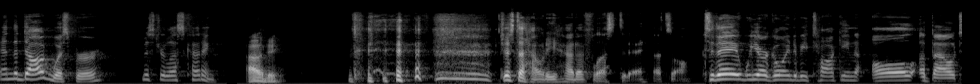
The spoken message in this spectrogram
and the dog whisperer, Mr. Les Cutting. Howdy. Just a howdy, had a less today. That's all. Today we are going to be talking all about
